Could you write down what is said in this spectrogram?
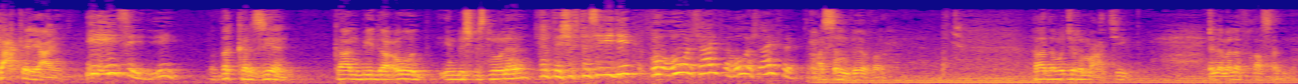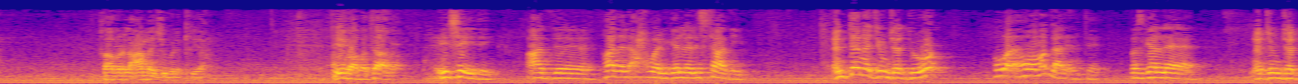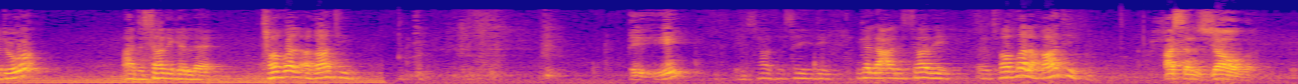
كعكل يعني. اي اي سيدي اي تتذكر زين كان بيده عود ينبش بسنونه؟ أنت شفته سيدي؟ هو هو شايفه هو شايفه. حسن بيفر هذا مجرم عتيق إلا ملف خاص عندنا خابر العمل يجيب لك إياه. اي بابا تابع؟ اي سيدي عاد آه، هذا الأحول قال له الاستاذي أنت نجم جدوع هو هو ما قال أنت بس قال له نجم جدوع عاد أستاذي قال له تفضل أغاتي. اي أستاذ سيدي قال له عاد أستاذي تفضل أغاتي. حسن إيش جاوبه؟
